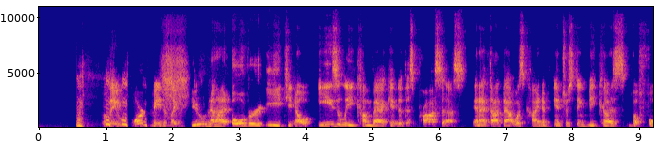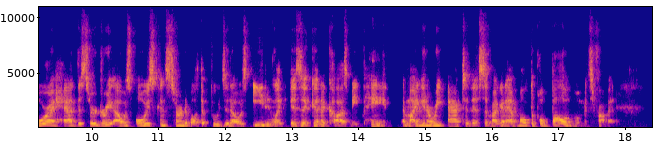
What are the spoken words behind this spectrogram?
They warned me that like do not overeat you know easily come back into this process. And i thought that was kind of interesting because before i had the surgery i was always concerned about the foods that i was eating. Like is it going to cause me pain? Am i going to react to this? Am i going to have multiple bowel movements from it?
